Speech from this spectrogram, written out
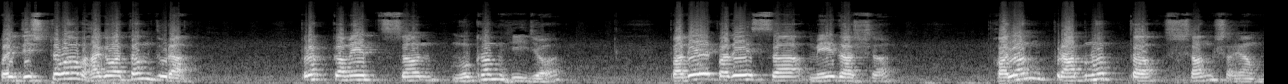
ওই দৃষ্টবা ভাগবতম দুরা প্রক্রমেত সন মুখম হিজ। পদে পদে স মেদস্য ফলং প্রাপ্নত সংশয়ম।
